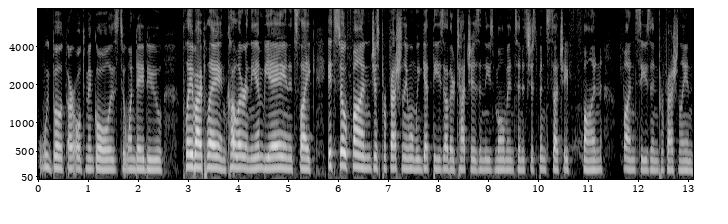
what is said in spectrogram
we both, our ultimate goal is to one day do play by play and color in the NBA, and it's like it's so fun just professionally when we get these other touches and these moments, and it's just been such a fun. Fun season professionally, and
